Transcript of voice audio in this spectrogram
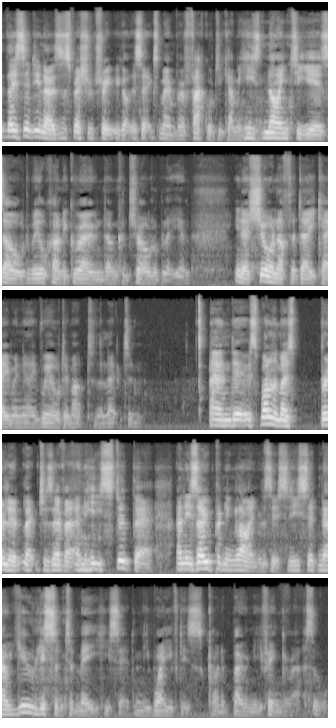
They said, you know, as a special treat, we got this ex-member of faculty coming. He's ninety years old. We all kind of groaned uncontrollably, and you know, sure enough, the day came and they wheeled him up to the lectern. And it was one of the most brilliant lectures ever. And he stood there, and his opening line was this. He said, "Now you listen to me," he said, and he waved his kind of bony finger at us all.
